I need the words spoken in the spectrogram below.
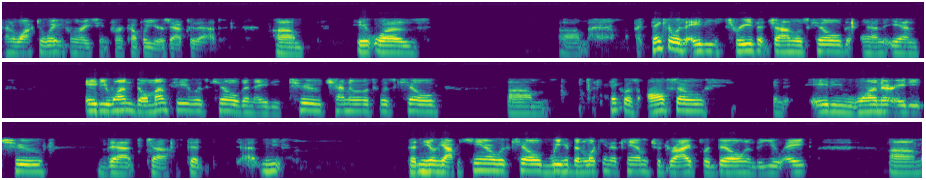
kind of walked away from racing for a couple years after that. Um, it was, um, I think it was '83 that John was killed, and in 81, Bill Muncey was killed. In 82, Chenoweth was killed. Um, I think it was also in 81 or 82 that uh, that uh, that Neil Yapachino was killed. We had been looking at him to drive for Bill in the U8, um,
